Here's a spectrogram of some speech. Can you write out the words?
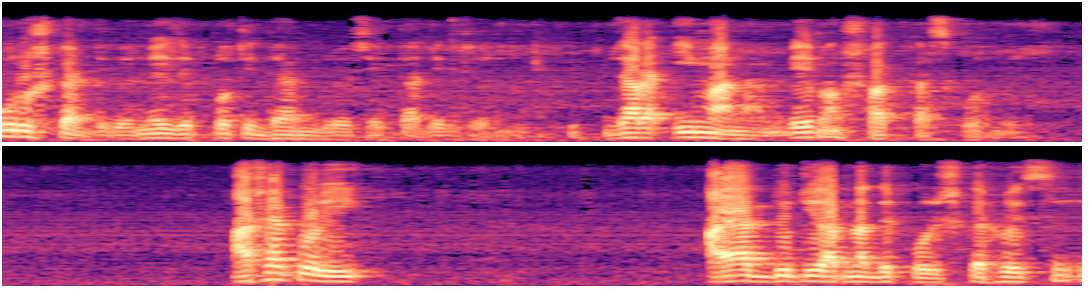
পুরস্কার দেবেন এই যে প্রতিদান রয়েছে তাদের জন্য। যারা ইমান আনবে এবং সৎ কাজ করবে। আশা করি আয়াত দুটি আপনাদের পরিষ্কার হয়েছে।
